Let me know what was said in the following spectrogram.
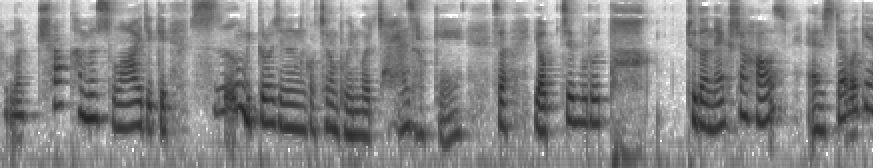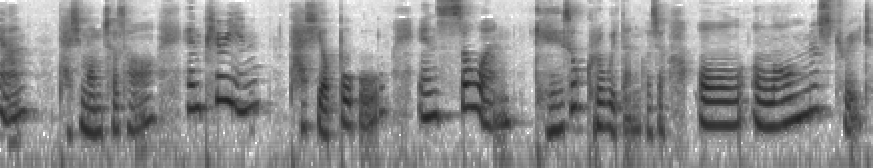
한번 촥 하면 슬라이드 이렇게 쓱 미끄러지는 것처럼 보이는 거죠. 자연스럽게. 그래서 옆집으로 탁 to the next house and stop again. 다시 멈춰서 and peer in. 다시 엿보고 and so on. 계속 그러고 있다는 거죠. all along the street.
